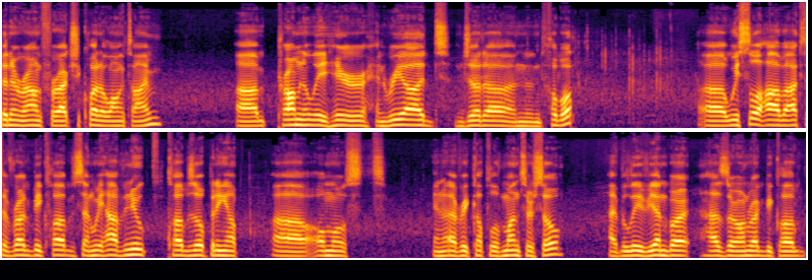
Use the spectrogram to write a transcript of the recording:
been around for actually quite a long time. Um, prominently here in Riyadh, Jeddah, and in Khobar. Uh, we still have active rugby clubs, and we have new clubs opening up uh, almost know, every couple of months or so. I believe Yanbu has their own rugby club.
